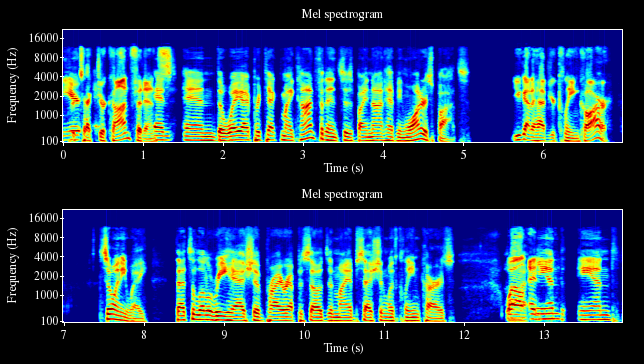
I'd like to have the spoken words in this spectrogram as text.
you protect your confidence. And and the way I protect my confidence is by not having water spots. You got to have your clean car. So anyway, that's a little rehash of prior episodes and my obsession with clean cars. Well, uh, and, and and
